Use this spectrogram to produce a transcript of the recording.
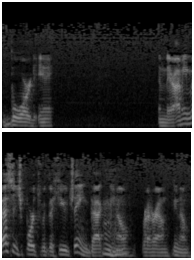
board in in there. I mean, message boards were the huge thing back, you know, Mm-hmm. right around you know,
